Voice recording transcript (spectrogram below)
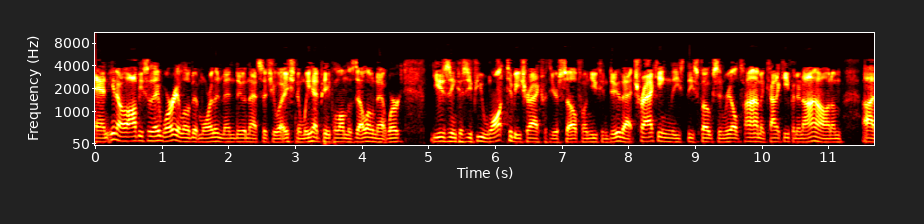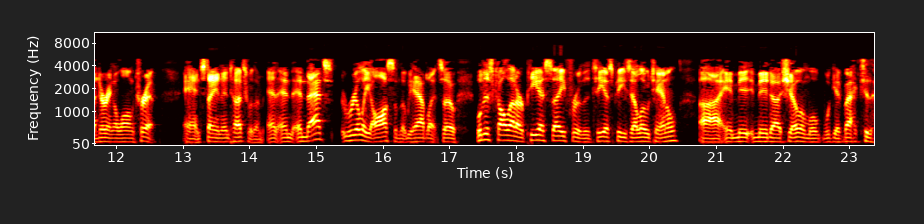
And, you know, obviously they worry a little bit more than men do in that situation. And we had people on the Zello network using, because if you want to be tracked with your cell phone, you can do that, tracking these, these folks in real time and kind of keeping an eye on them, uh, during a long trip and staying in touch with them. And, and, and that's really awesome that we have that. So we'll just call that our PSA for the TSP Zello channel, uh, in mid, mid, uh, show and we'll, we'll get back to the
